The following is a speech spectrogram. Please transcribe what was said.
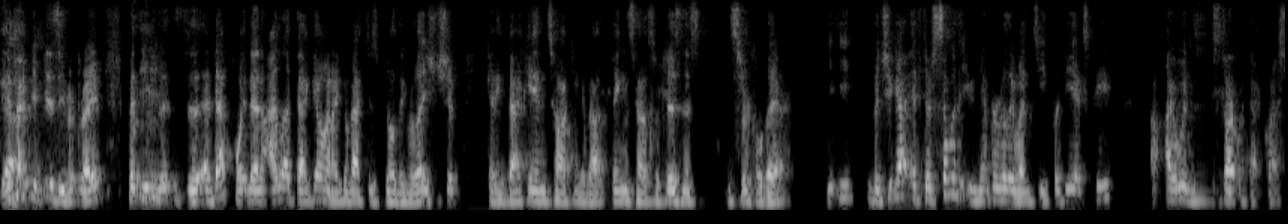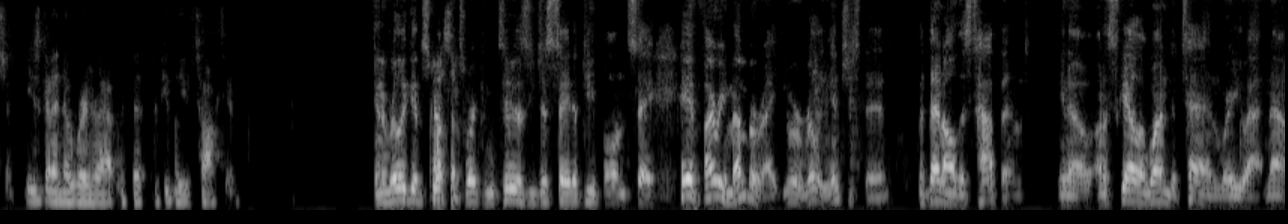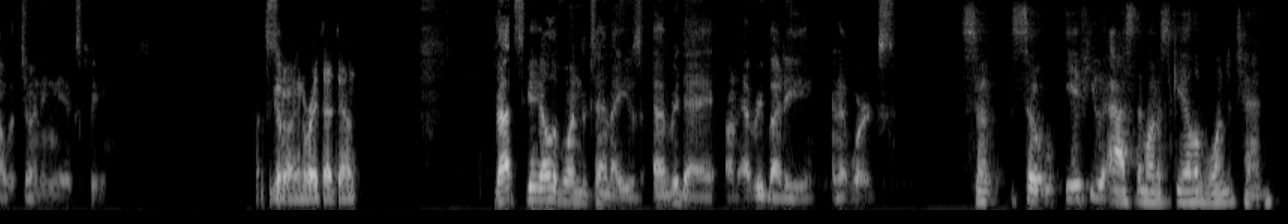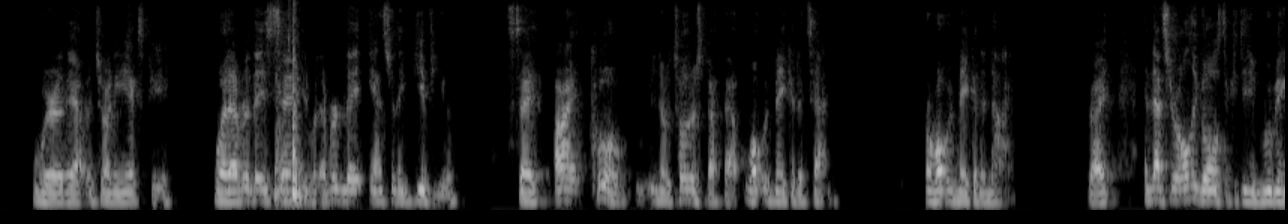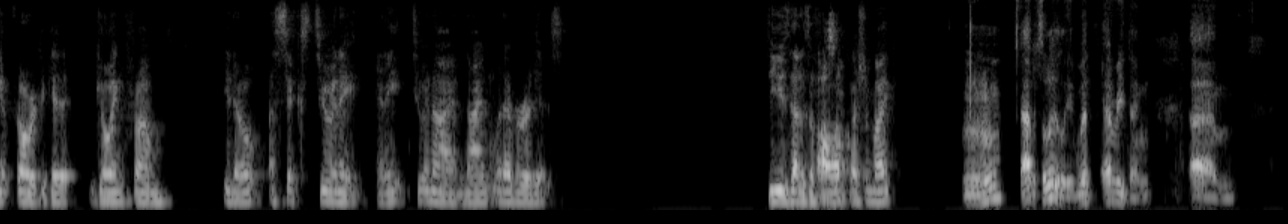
Yeah. they might be busy, but right? But you, mm-hmm. at that point, then I let that go, and I go back to just building relationship, getting back in, talking about things, how's their business, and circle there. But you got if there's someone that you never really went deep with EXP, I wouldn't start with that question. You just got to know where you're at with the, the people you've talked to and a really good script awesome. that's working too is you just say to people and say, "Hey, if I remember right, you were really interested, but then all this happened. You know, on a scale of one to ten, where are you at now with joining EXP?" That's a good one. I'm gonna write that down. That scale of one to ten, I use every day on everybody, and it works. So, so if you ask them on a scale of one to ten, where are they at with joining EXP? Whatever they say, whatever they answer they give you, say, all right, cool, you know, totally respect that. What would make it a 10? Or what would make it a nine? Right? And that's your only goal is to continue moving it forward to get it going from, you know, a six to an eight, an eight to a nine, nine, whatever it is. Do you use that as a follow-up question, Mike? Mm-hmm. Absolutely, with everything. Um,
